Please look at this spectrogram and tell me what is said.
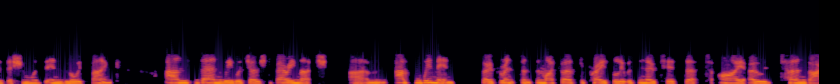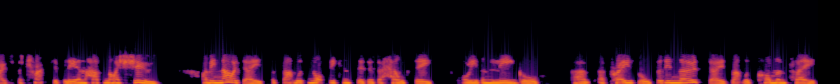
position was in Lloyds Bank. And then we were judged very much um, as women. So, for instance, in my first appraisal, it was noted that I always turned out attractively and had nice shoes. I mean, nowadays, that would not be considered a healthy or even legal uh, appraisal, but in those days that was commonplace.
